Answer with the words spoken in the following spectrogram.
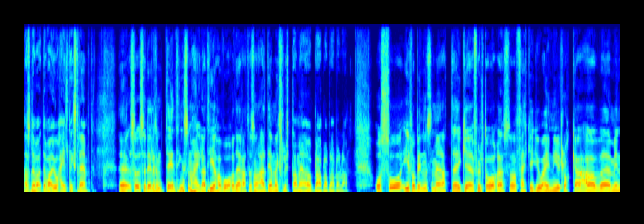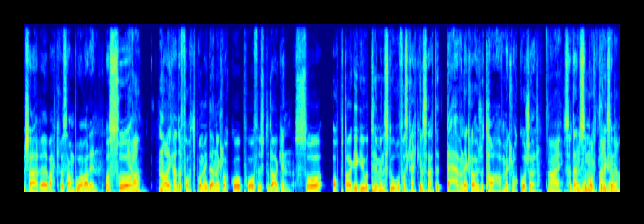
Altså, det var, det var jo helt ekstremt. Eh, Så, så det, er liksom, det er en ting som hele tida har vært der, at det er sånn, det må jeg slutte med, og bla, bla, bla. bla, bla. Og så, i forbindelse med at jeg fulgte året, så fikk jeg jo ei ny klokke av eh, min kjære, vakre samboer Alin. Og så Ja. når jeg hadde fått på meg denne klokka på første dagen, så oppdager jeg jo til min store forskrekkelse at dæven, jeg klarer jo ikke å ta av meg klokka sjøl. Så den som, måtte liksom,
